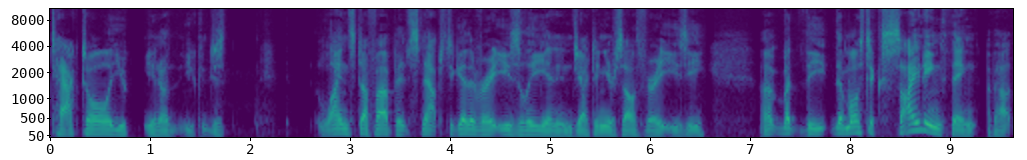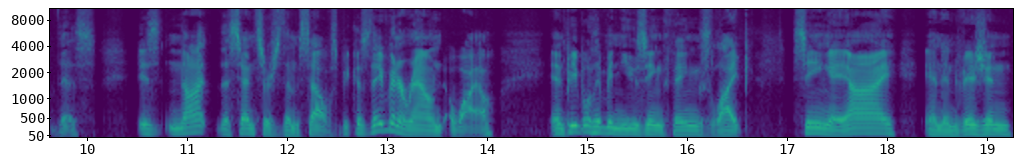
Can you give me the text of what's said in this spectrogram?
tactile. You you know you can just line stuff up. It snaps together very easily, and injecting yourself very easy. Uh, but the the most exciting thing about this is not the sensors themselves because they've been around a while, and people have been using things like Seeing AI and Envision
